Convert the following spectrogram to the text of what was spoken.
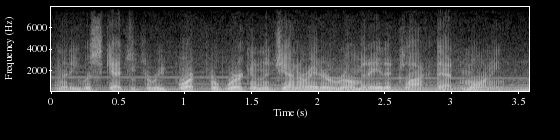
and that he was scheduled to report for work in the generator room at 8 o'clock that morning.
